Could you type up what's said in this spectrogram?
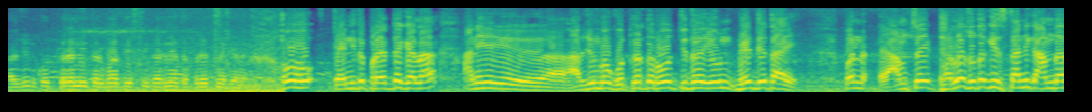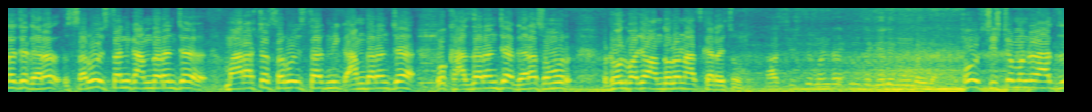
अर्जुन खोतकरांनी तर मध्यस्थी करण्याचा प्रयत्न केला. हो हो त्यांनी तर प्रयत्न केला आणि अर्जुन भाऊ खोतकर तर रोज तिथं येऊन भेट देत आहे. पण आमचं एक ठरलंच होतं की स्थानिक आमदाराच्या घरा सर्व स्थानिक आमदारांच्या महाराष्ट्रात सर्व स्थानिक आमदारांच्या व खासदारांच्या घरासमोर ढोल बजाव आंदोलन आज करायचं होतं. आज शिष्टमंडळ तुमचं गेले मुंबईला. हो शिष्टमंडळ आज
